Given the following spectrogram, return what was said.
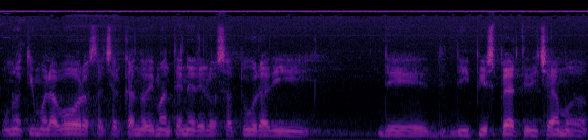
un ottimo lavoro, sta cercando di mantenere l'ossatura di, più esperti diciamo,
